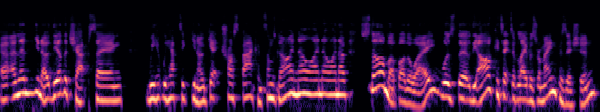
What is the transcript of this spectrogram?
Uh, and then, you know, the other chap saying we we have to, you know, get trust back. And someone's going, I know, I know, I know. Starmer, by the way, was the, the architect of Labour's Remain position.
